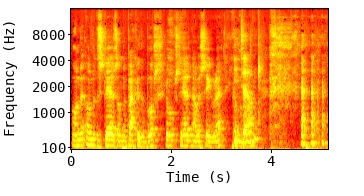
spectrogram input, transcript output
under under the stairs on the back of the bus, go upstairs and have a cigarette. You come done? down.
